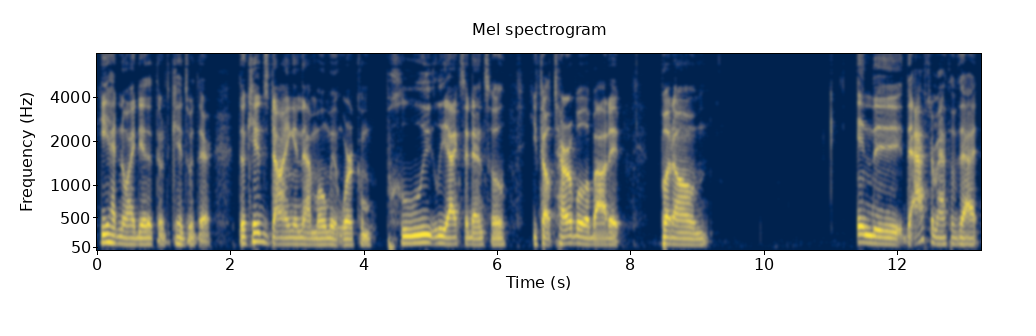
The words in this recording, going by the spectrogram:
He had no idea that the kids were there. The kids dying in that moment were completely accidental. He felt terrible about it, but um in the the aftermath of that,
